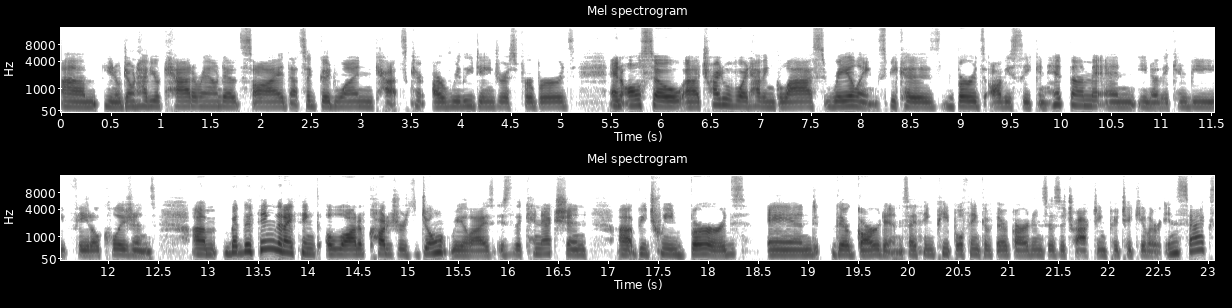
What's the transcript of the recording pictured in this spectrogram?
um, you know, don't have your cat around outside. That's a good one. Cats can, are really dangerous for birds. And also uh, try to avoid having glass railings because birds obviously can hit them and, you know, they can be fatal collisions. Um, but the thing that I think a lot of cottagers don't realize is the connection uh, between birds and their gardens. I think people think of their gardens as attracting particular insects,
